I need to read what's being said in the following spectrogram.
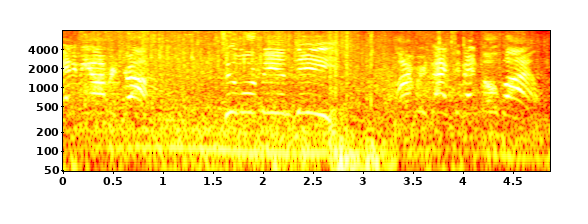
Enemy armor drop! Two more BMDs! Armor's active and mobile!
